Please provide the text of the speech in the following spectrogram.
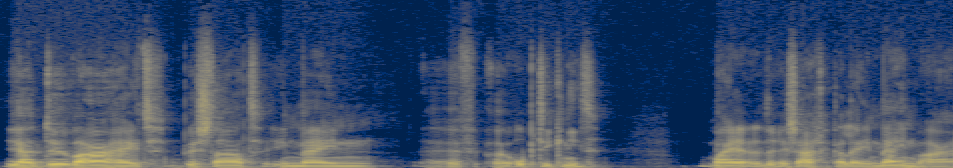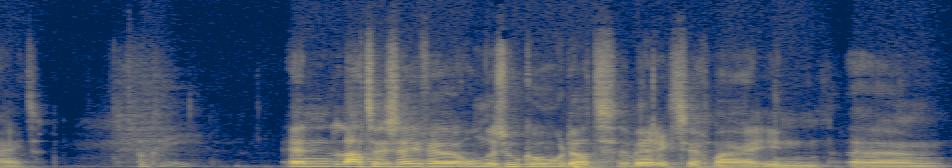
ja, de waarheid bestaat in mijn uh, optiek niet, maar er is eigenlijk alleen mijn waarheid. Oké. Okay. En laten we eens even onderzoeken hoe dat werkt, zeg maar, in um,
